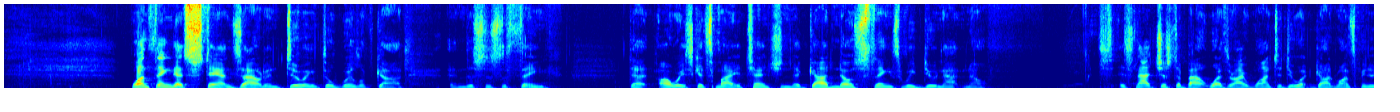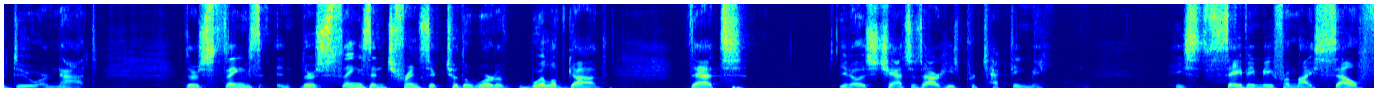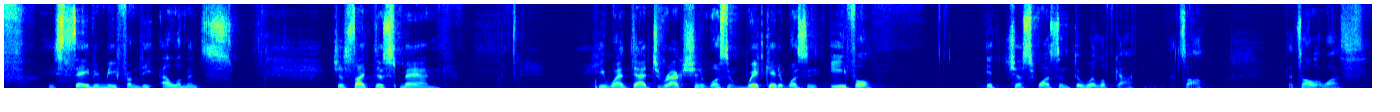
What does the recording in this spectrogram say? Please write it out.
One thing that stands out in doing the will of God and this is the thing that always gets my attention that God knows things we do not know. It's, it's not just about whether I want to do what God wants me to do or not. There's things, there's things intrinsic to the word of, will of God that, you know, as chances are He's protecting me. He's saving me from myself. He's saving me from the elements. Just like this man he went that direction. It wasn't wicked, it wasn't evil. It just wasn't the will of God. That's all. That's all it was.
